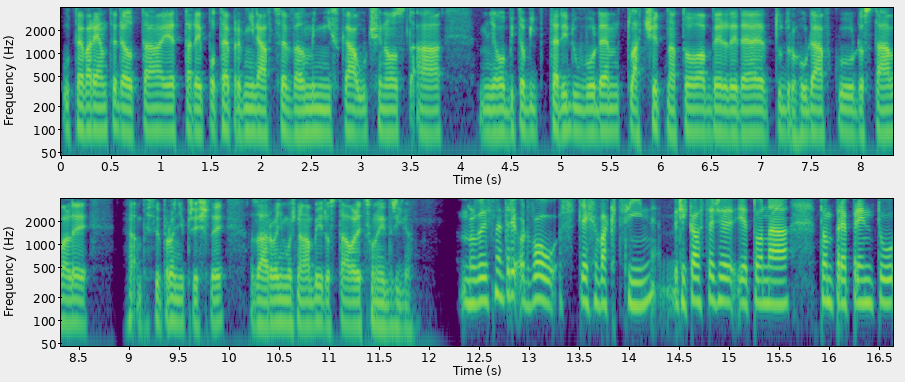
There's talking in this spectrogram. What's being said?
u té varianty Delta je tady po té první dávce velmi nízká účinnost a mělo by to být tedy důvodem tlačit na to, aby lidé tu druhou dávku dostávali, aby si pro ní přišli a zároveň možná by ji dostávali co nejdříve. Mluvili jsme tedy o dvou z těch vakcín. Říkal jste, že je to na tom preprintu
